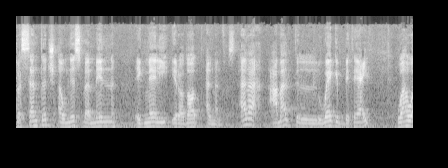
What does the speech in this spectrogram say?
percentage أو نسبة من إجمالي إيرادات المنفذ. أنا عملت الواجب بتاعي وهو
